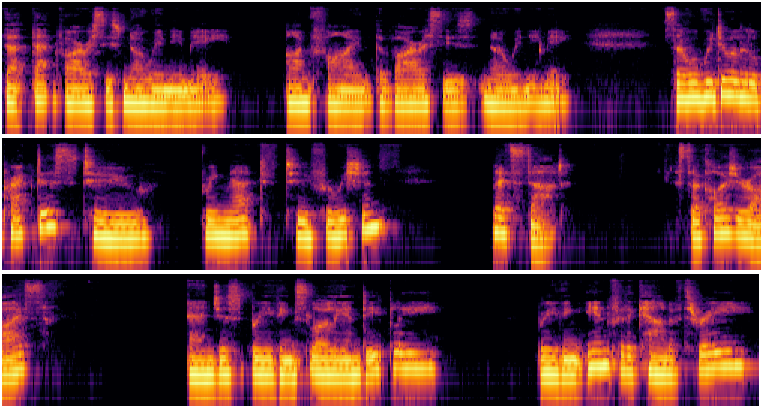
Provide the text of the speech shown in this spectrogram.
that that virus is nowhere near me. I'm fine. The virus is nowhere near me. So will we do a little practice to bring that to fruition? Let's start. So close your eyes and just breathing slowly and deeply. Breathing in for the count of three.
